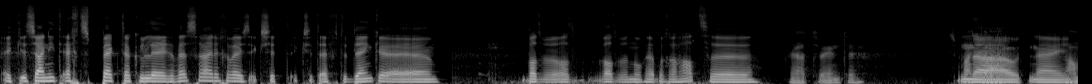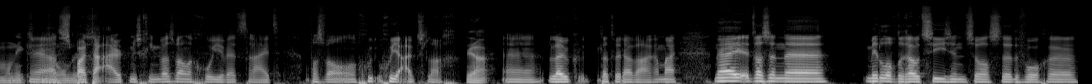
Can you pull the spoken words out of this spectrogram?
ik, het zijn niet echt spectaculaire wedstrijden geweest. Ik zit, ik zit even te denken wat, we, wat, wat we nog hebben gehad. eh, Ja, Twente. Sparta. nou, nee. Allemaal niks Ja. Sparta uit misschien was wel een goede wedstrijd. Of was wel een goed, goede uitslag. Ja, Eh, leuk dat we daar waren. Maar nee, het was een eh, middle of the road season zoals eh, de vorige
